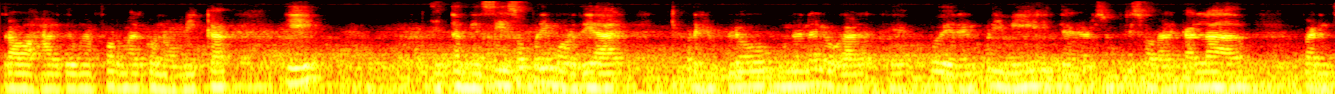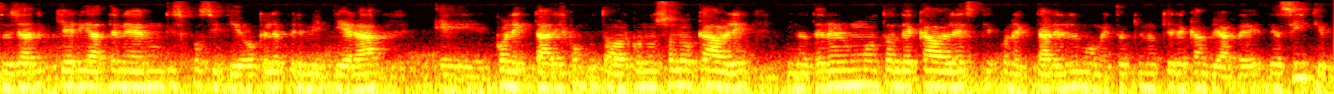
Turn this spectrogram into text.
trabajar de una forma ergonómica y también se hizo primordial por ejemplo, uno en el hogar eh, pudiera imprimir y tener su impresora al lado, pero entonces ya quería tener un dispositivo que le permitiera eh, conectar el computador con un solo cable y no tener un montón de cables que conectar en el momento que uno quiere cambiar de, de sitio.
